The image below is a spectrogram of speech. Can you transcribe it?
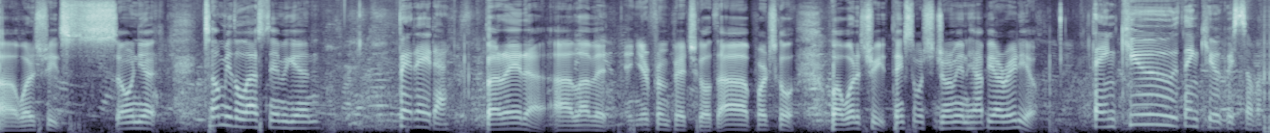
uh, Water Street. Sonia, tell me the last name again. Pereira. Pereira, I love it. And you're from Portugal. Uh, Portugal. Well, what a treat. Thanks so much for joining me on Happy Hour Radio. Thank you, thank you, Christopher.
